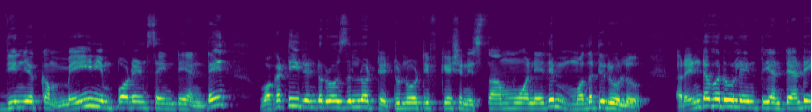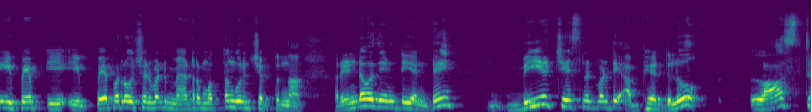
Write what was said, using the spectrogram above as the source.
దీని యొక్క మెయిన్ ఇంపార్టెన్స్ ఏంటి అంటే ఒకటి రెండు రోజుల్లో టెట్ నోటిఫికేషన్ ఇస్తాము అనేది మొదటి రూలు. రెండవ రూల్ ఏంటి అంటే అంటే ఈ పేపర్ ఈ ఈ పేపర్లో వచ్చినటువంటి మ్యాటర్ మొత్తం గురించి చెప్తున్నా. రెండవది ఏంటి అంటే బిఎడ్ చేసినటువంటి అభ్యర్థులు లాస్ట్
